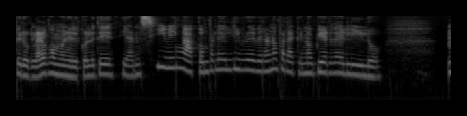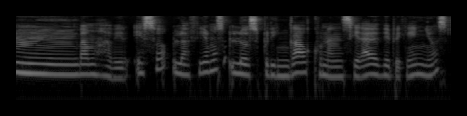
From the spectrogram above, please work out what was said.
Pero claro, como en el cole te decían, sí, venga, cómprale el libro de verano para que no pierda el hilo. Mm, vamos a ver, eso lo hacíamos los pringados con ansiedades de pequeños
